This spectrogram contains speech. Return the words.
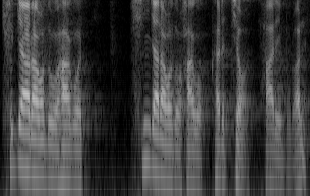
추자라고도 하고 친자라고도 하고 그렇죠. 사리불을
